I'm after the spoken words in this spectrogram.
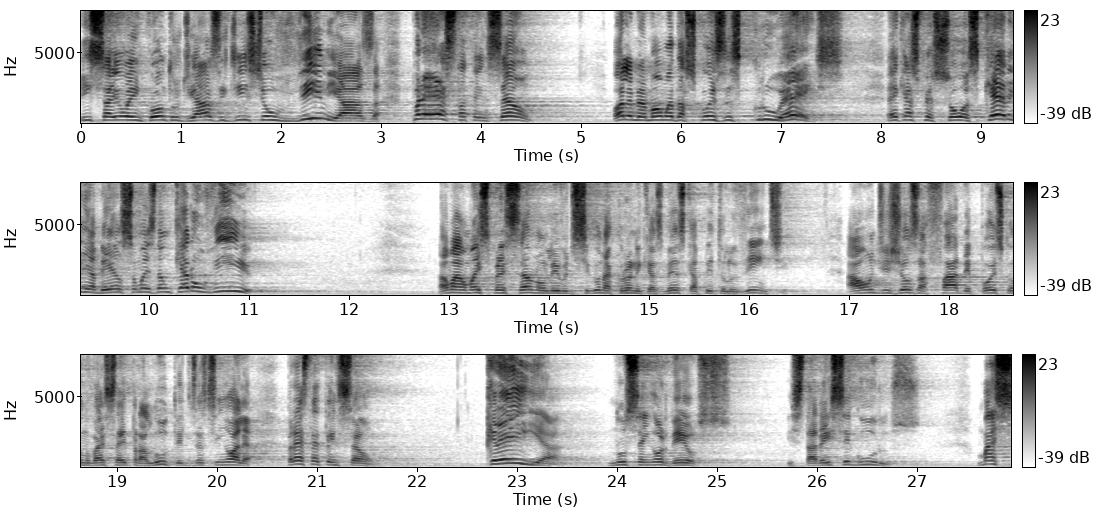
e saiu ao encontro de Asa e disse: Ouvi-me, Asa, presta atenção. Olha, meu irmão, uma das coisas cruéis é que as pessoas querem a bênção, mas não querem ouvir. Há uma, uma expressão no livro de 2 Crônicas, mesmo capítulo 20, aonde Josafá, depois, quando vai sair para a luta, ele diz assim: Olha, presta atenção, creia no Senhor Deus, estareis seguros mas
